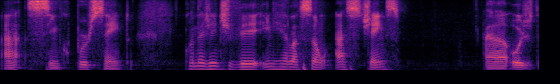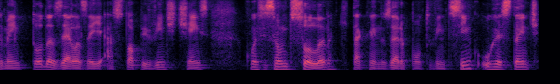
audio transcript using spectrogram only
a 5%. Quando a gente vê em relação às chains, Uh, hoje também, todas elas aí, as top 20 chains, com exceção de Solana, que está caindo 0,25%, o restante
